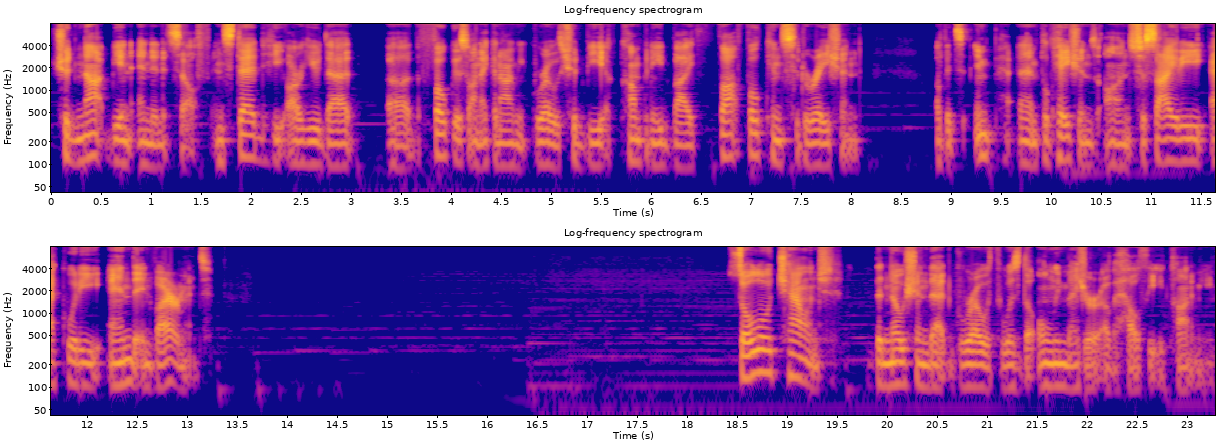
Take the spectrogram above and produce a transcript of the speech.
should not be an end in itself. Instead, he argued that uh, the focus on economic growth should be accompanied by thoughtful consideration of its imp- implications on society, equity, and the environment. Solow challenged the notion that growth was the only measure of a healthy economy,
